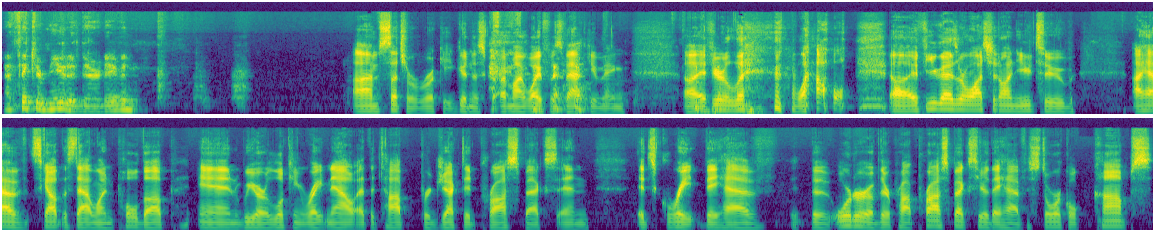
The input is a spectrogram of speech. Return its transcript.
I think you're muted there, David. I'm such a rookie. Goodness, my wife was vacuuming. Uh, if you're li- wow, uh, if you guys are watching on YouTube, I have Scout the Stat Line pulled up, and we are looking right now at the top projected prospects, and it's great. They have the order of their prop prospects here. They have historical comps.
